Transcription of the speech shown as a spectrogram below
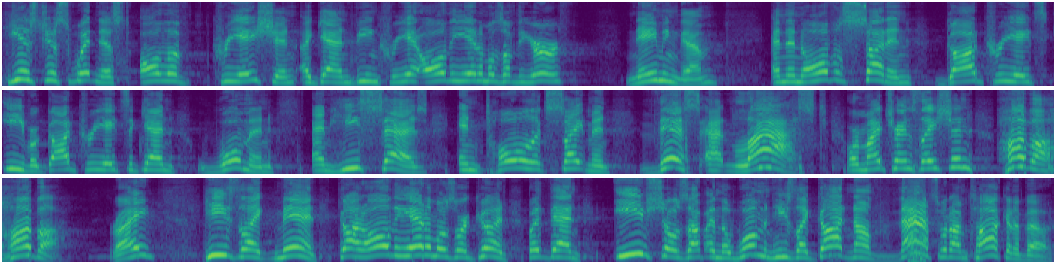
He has just witnessed all of creation, again, being created, all the animals of the earth, naming them. And then all of a sudden, God creates Eve, or God creates again woman, and he says in total excitement, This at last, or my translation, hubba hubba, right? He's like, Man, God, all the animals are good. But then Eve shows up, and the woman, he's like, God, now that's what I'm talking about.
